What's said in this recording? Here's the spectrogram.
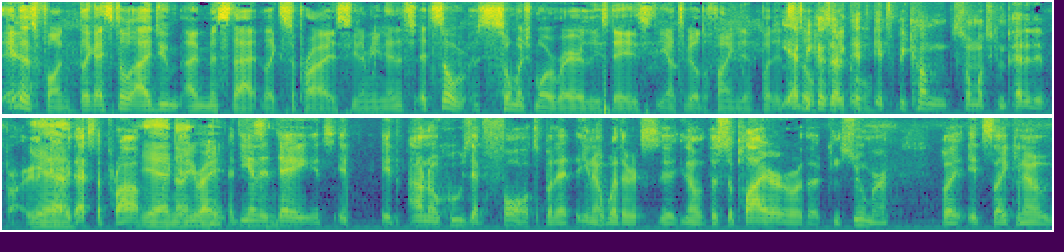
it is fun. Like I still, I do, I miss that like surprise. You know what I mean? And it's it's so it's so much more rare these days. You know, to be able to find it. But it's yeah, still because pretty it, cool. it's become so much competitive. Bar- Yeah. Gary, that's the problem. Yeah, no, you're right. At the end of the day, it's it. It, I don't know who's at fault, but at, you know whether it's uh, you know the supplier or the consumer, but it's like you know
